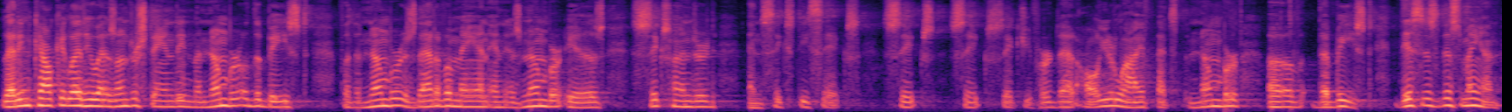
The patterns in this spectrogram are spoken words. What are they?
Let him calculate who has understanding the number of the beast, for the number is that of a man, and his number is 600 and 66. 666. You've heard that all your life. That's the number of the beast. This is this man.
